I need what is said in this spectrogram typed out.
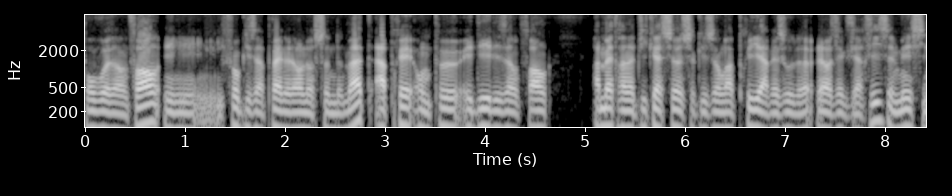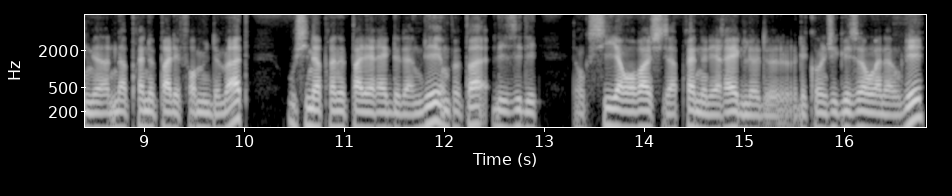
pour vos enfants, il faut qu'ils apprennent leur leçon de maths. Après, on peut aider les enfants à mettre en application ce qu'ils ont appris, à résoudre leurs exercices, mais s'ils n'apprennent pas les formules de maths ou s'ils n'apprennent pas les règles d'anglais, on ne peut pas les aider. Donc si en revanche ils apprennent les règles de les conjugaisons en anglais,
